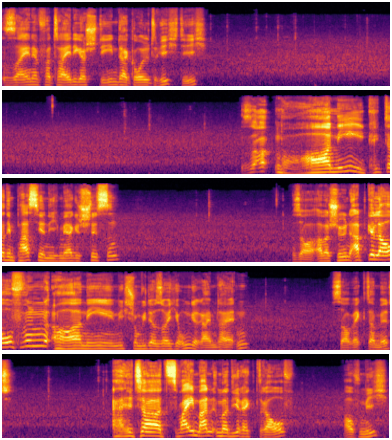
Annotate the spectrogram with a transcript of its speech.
seine Verteidiger stehen da Gold richtig. So. Oh, nee. Kriegt er den Pass hier nicht mehr geschissen. So, aber schön abgelaufen. Oh, nee. Nicht schon wieder solche Ungereimtheiten. So, weg damit. Alter, zwei Mann immer direkt drauf. Auf mich.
